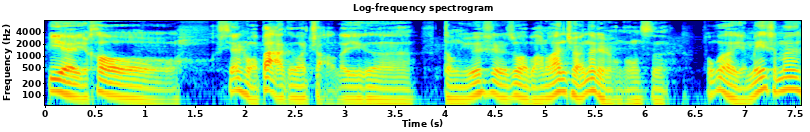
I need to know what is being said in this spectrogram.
毕业以后，先是我爸给我找了一个，等于是做网络安全的这种公司，不过也没什么，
